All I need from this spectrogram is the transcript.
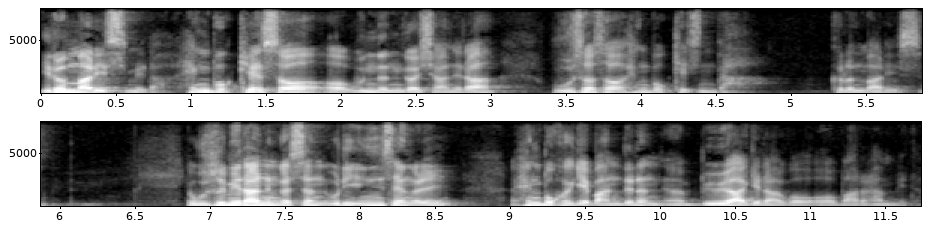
이런 말이 있습니다. 행복해서 어, 웃는 것이 아니라 웃어서 행복해진다. 그런 말이 있습니다. 웃음이라는 것은 우리 인생을 행복하게 만드는 어, 묘약이라고 어, 말을 합니다.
